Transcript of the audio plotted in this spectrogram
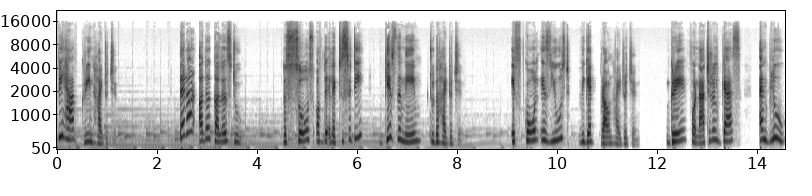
we have green hydrogen. There are other colors too the source of the electricity gives the name to the hydrogen. If coal is used, we get brown hydrogen, gray for natural gas, and blue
